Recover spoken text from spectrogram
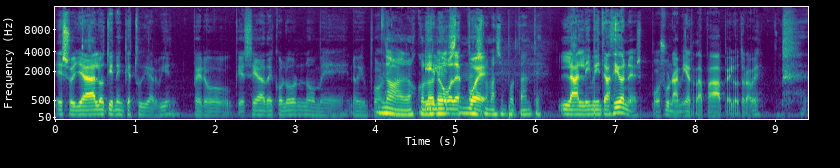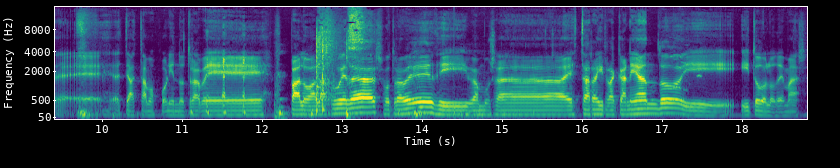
eso ya lo tienen que estudiar bien, pero que sea de color no me, no me importa. No, los colores y luego no después, son lo más importante. las limitaciones, pues una mierda para Apple otra vez. Eh, ya estamos poniendo otra vez palo a las ruedas, otra vez, y vamos a estar ahí racaneando y, y todo lo demás.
